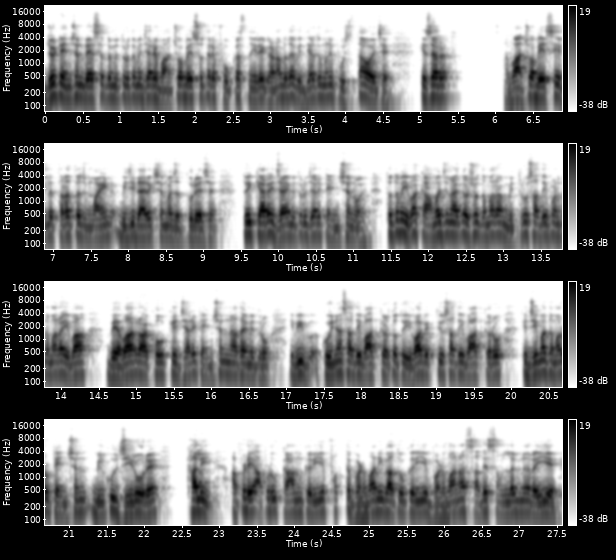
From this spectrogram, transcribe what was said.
જો ટેન્શન રહેશે તો મિત્રો તમે જ્યારે વાંચવા બેસો ત્યારે ફોકસ નહીં રહે. ઘણા બધા વિદ્યાર્થીઓ મને પૂછતા હોય છે કે, સર વાંચવા બેસીએ એટલે તરત જ માઇન્ડ બીજી ડાયરેક્શનમાં જતું રહે છે. તો એ ક્યારે જાય મિત્રો? જ્યારે ટેન્શન હોય, તો તમે એવા કામ જ ના કરશો. તમારા મિત્રો સાથે પણ તમારા એવા વ્યવહાર રાખો કે જ્યારે ટેન્શન ના થાય મિત્રો. એવી કોઈના સાથે વાત કરતો તો એવા વ્યક્તિઓ સાથે વાત કરો કે જેમાં તમારું ટેન્શન બિલકુલ ઝીરો રહે. ખાલી આપણે આપણું કામ કરીએ, ફક્ત ભણવાની વાતો કરીએ, ભણવાના સાથે સંલગ્ન રહીએ,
